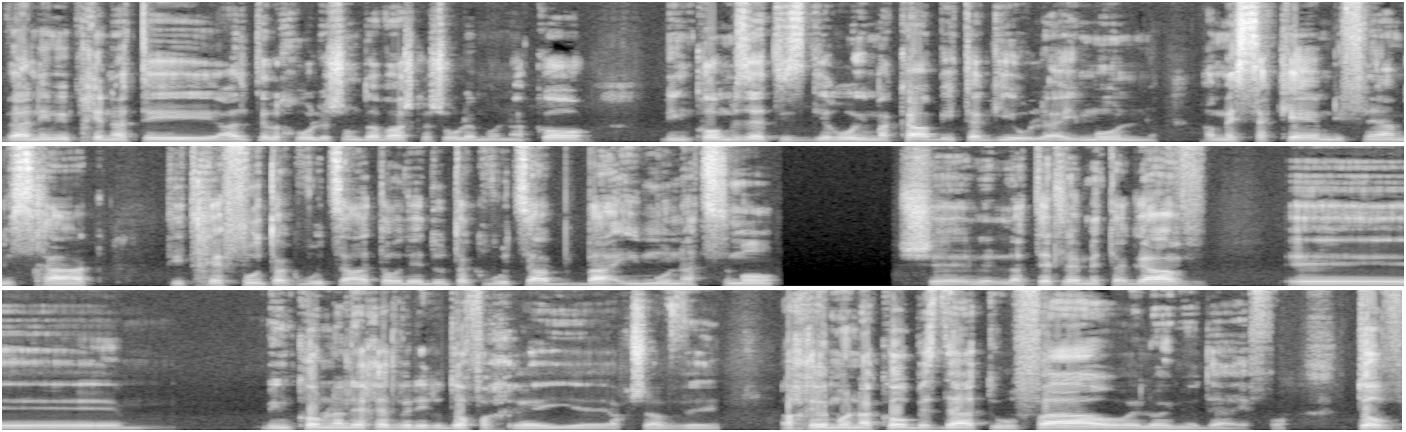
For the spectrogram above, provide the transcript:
ואני מבחינתי, אל תלכו לשום דבר שקשור למונקו, במקום זה תסגרו עם מכבי, תגיעו לאימון המסכם לפני המשחק, תדחפו את הקבוצה, תעודדו את הקבוצה באימון עצמו, לתת להם את הגב, אה, במקום ללכת ולרדוף אחרי אה, עכשיו, אה, אחרי מונקו בשדה התעופה, או אלוהים יודע איפה. טוב,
